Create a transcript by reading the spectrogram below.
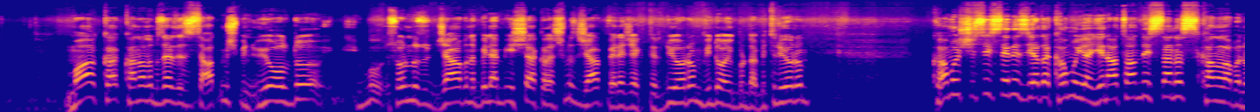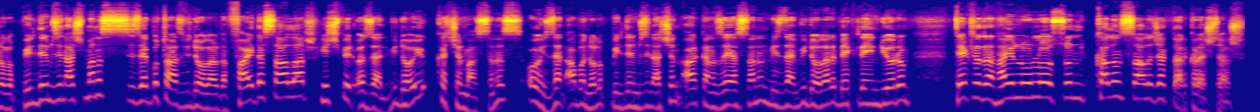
Muhakkak kanalımız neredeyse 60 bin üye oldu. Bu sorunuzun cevabını bilen bir işçi arkadaşımız cevap verecektir diyorum. Videoyu burada bitiriyorum. Kamu işçisiyseniz ya da kamuya yeni atandıysanız kanala abone olup bildirim zilini açmanız size bu tarz videolarda fayda sağlar. Hiçbir özel videoyu kaçırmazsınız. O yüzden abone olup bildirim zilini açın. Arkanıza yaslanın bizden videoları bekleyin diyorum. Tekrardan hayırlı uğurlu olsun. Kalın sağlıcakla arkadaşlar.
